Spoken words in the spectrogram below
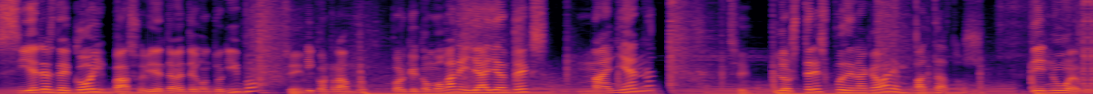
Si eres de COI, vas evidentemente con tu equipo Sí. y con Rambo. Porque como gane Giant X, mañana Sí. los tres pueden acabar empatados. De nuevo.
